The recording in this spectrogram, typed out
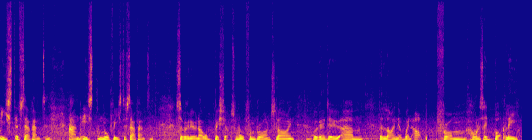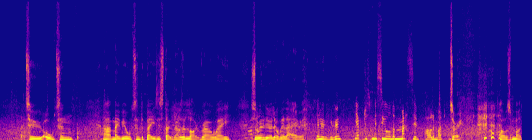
east of Southampton and east northeast of Southampton. So we're going to do an old Bishop's Waltham branch line. We're going to do um, the line that went up from I want to say Botley to Alton. Uh, maybe Alton to Basingstoke, that was a light railway. So we're going to do a little bit of that area. You, you agree? Yep, just missing all the massive pile of mud. Sorry, piles of mud.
